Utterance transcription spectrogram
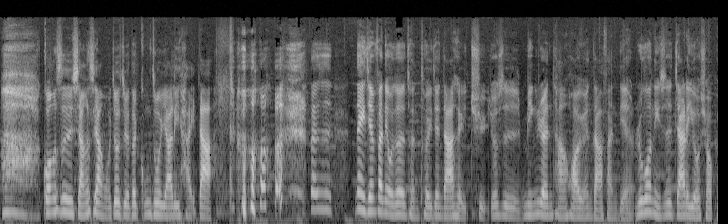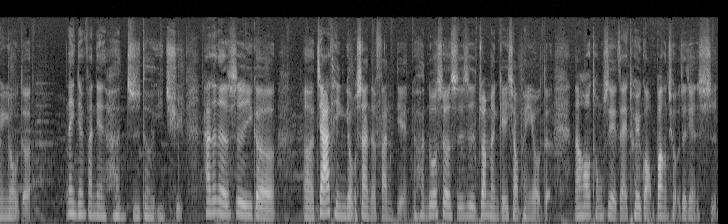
啊，光是想想我就觉得工作压力还大。但是那间饭店我真的很推荐大家可以去，就是名人堂花园大饭店。如果你是家里有小朋友的，那间饭店很值得一去。它真的是一个呃家庭友善的饭店，有很多设施是专门给小朋友的，然后同时也在推广棒球这件事。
